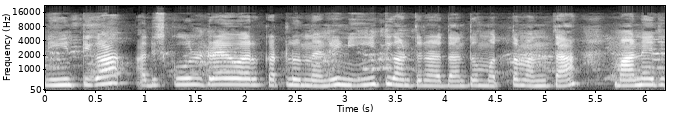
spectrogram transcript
నీట్గా అది స్కూల్ డ్రైవర్ కట్లు ఉందండి నీట్గా అంటున్నారు దాంతో మొత్తం అంతా. మా అన్న అయితే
